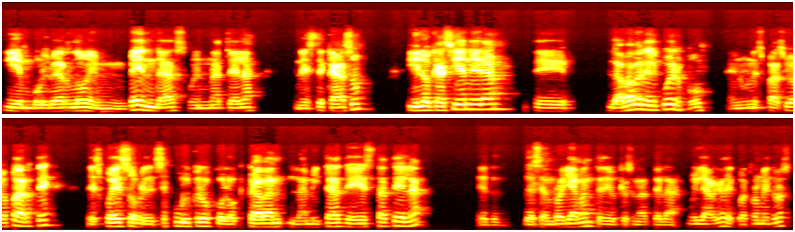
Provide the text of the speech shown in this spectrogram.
y envolverlo en vendas o en una tela, en este caso. Y lo que hacían era, eh, lavaban el cuerpo en un espacio aparte, después sobre el sepulcro colocaban la mitad de esta tela, eh, desenrollaban, te digo que es una tela muy larga, de cuatro metros,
